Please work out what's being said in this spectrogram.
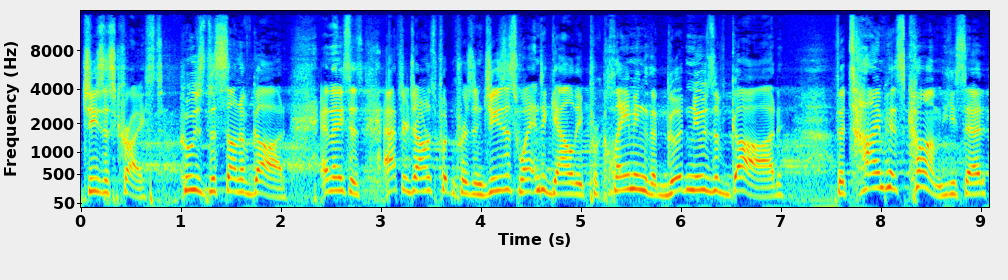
Jesus Christ, who's the Son of God. And then he says, after John was put in prison, Jesus went into Galilee proclaiming the good news of God. The time has come, he said.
